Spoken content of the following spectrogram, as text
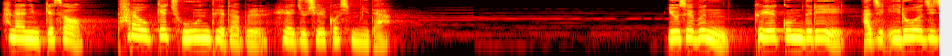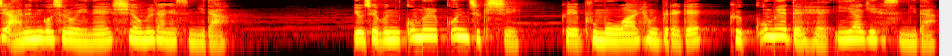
하나님께서 파라오께 좋은 대답을 해 주실 것입니다. 요셉은 그의 꿈들이 아직 이루어지지 않은 것으로 인해 시험을 당했습니다. 요셉은 꿈을 꾼 즉시 그의 부모와 형들에게 그 꿈에 대해 이야기했습니다.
